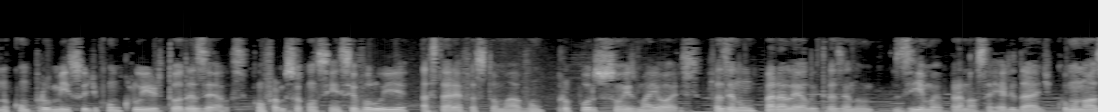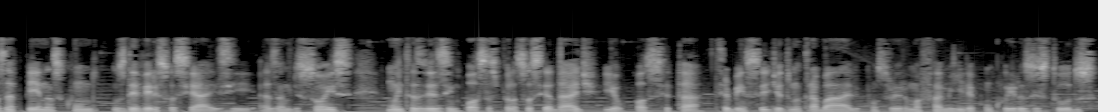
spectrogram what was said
no compromisso de concluir todas elas. Conforme sua consciência evoluía, as tarefas tomavam proporções maiores, fazendo um paralelo e trazendo Zima para nossa realidade, como nós apenas com os deveres sociais e as ambições muitas vezes impostas pela sociedade, e eu posso citar ser bem-sucedido no trabalho, construir uma família família concluir os estudos,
